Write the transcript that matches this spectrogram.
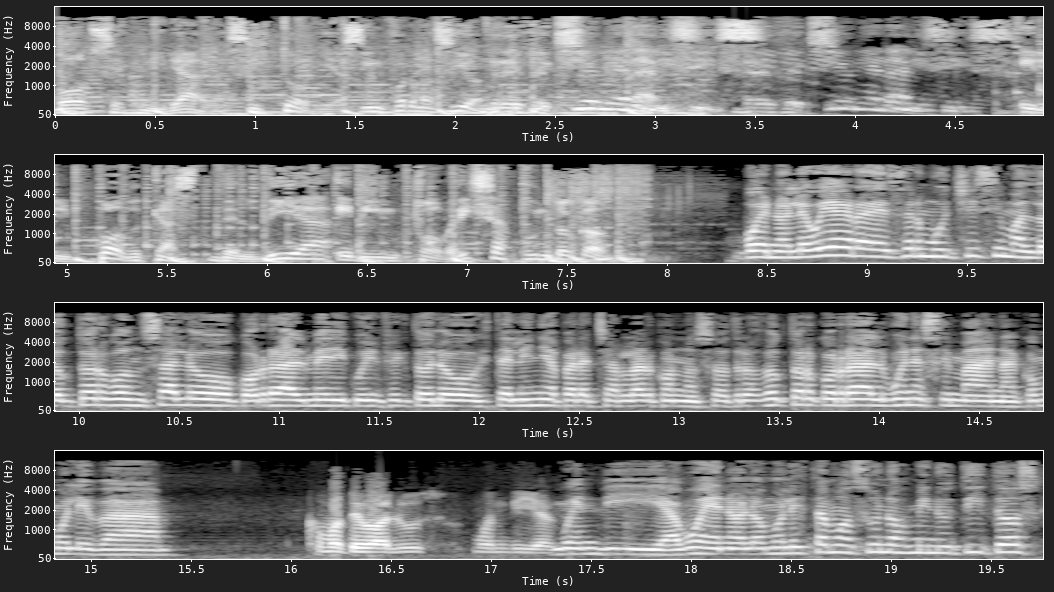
Voces, miradas, historias, información, reflexión y análisis. Reflexión y análisis. El podcast del día en infobrisas.com. Bueno, le voy a agradecer muchísimo al doctor Gonzalo Corral, médico infectólogo, que está en línea para charlar con nosotros. Doctor Corral, buena semana, ¿cómo le va? ¿Cómo te va, Luz? Buen día. Buen día. Bueno, lo molestamos unos minutitos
